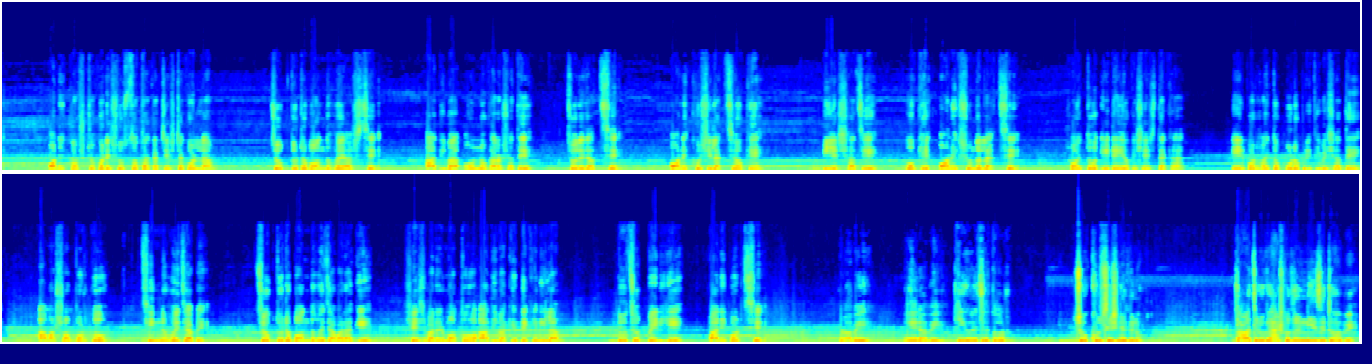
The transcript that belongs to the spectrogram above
অনেক কষ্ট করে সুস্থ থাকার চেষ্টা করলাম। চোখ দুটো বন্ধ হয়ে আসছে। আদিবা অন্য কারোর সাথে চলে যাচ্ছে। অনেক খুশি লাগছে ওকে। বিয়ের সাজে ওকে অনেক সুন্দর লাগছে। হয়তো এটাই ওকে শেষ দেখা। এরপর হয়তো পুরো পৃথিবীর সাথে আমার সম্পর্ক ছিন্ন হয়ে যাবে। চোখ দুটো বন্ধ হয়ে যাওয়ার আগে শেষবারের মতো আদিবাকে দেখে নিলাম দু চোখ বেরিয়ে পানি পড়ছে। রবি এ রবি কি হয়েছে তোর? চোখ খুলছিস না কেন? তাড়াতাড়ি ওকে হাসপাতালে নিয়ে যেতে হবে।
